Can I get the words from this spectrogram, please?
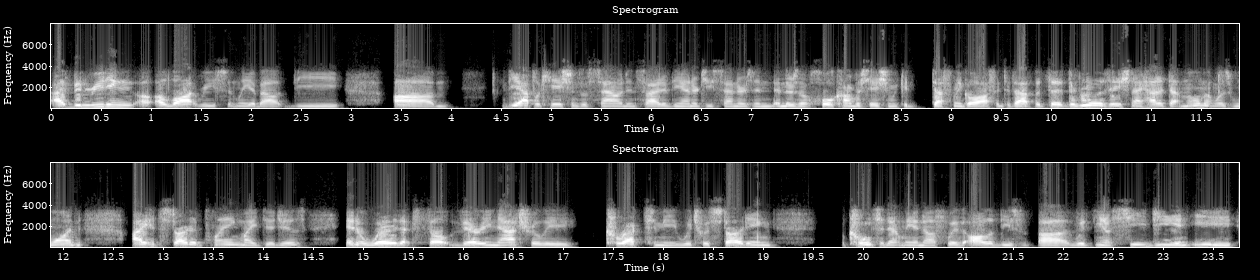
I've been reading a, a lot recently about the um the applications of sound inside of the energy centers, and, and there's a whole conversation we could definitely go off into that. But the, the realization I had at that moment was one, I had started playing my digits in a way that felt very naturally correct to me, which was starting coincidentally enough with all of these uh, with you know C, D, and E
